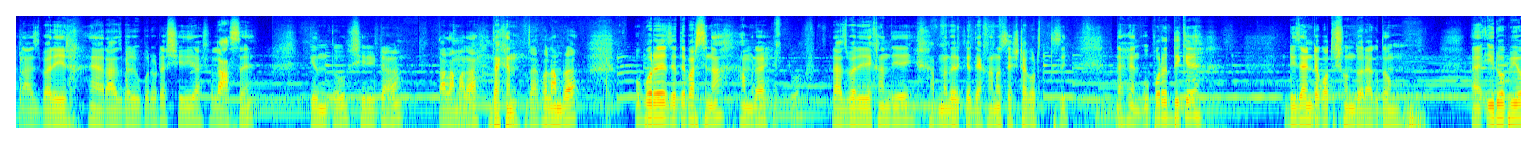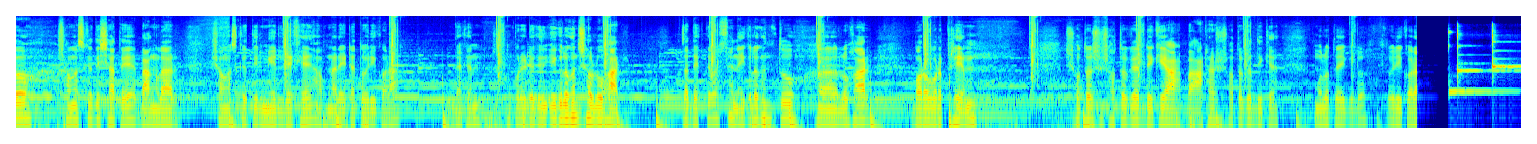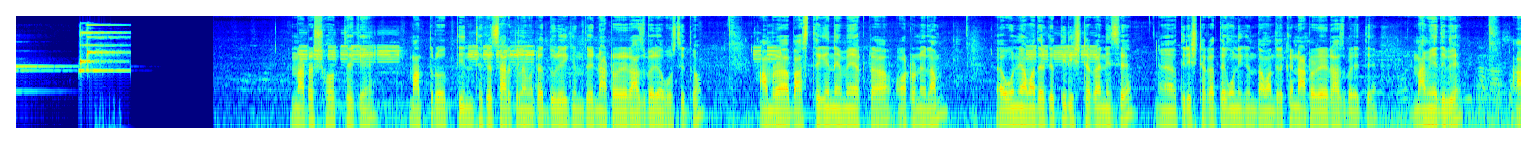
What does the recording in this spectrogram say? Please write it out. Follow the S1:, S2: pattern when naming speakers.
S1: রাজবাড়ির হ্যাঁ রাজবাড়ির উপরে ওটা সিঁড়ি আসলে আছে, কিন্তু সিঁড়িটা তালা মারা দেখেন, যার ফলে আমরা উপরে যেতে পারছি না, আমরা একটু রাজবাড়ির এখান দিয়েই আপনাদেরকে দেখানোর চেষ্টা করতেছি। দেখেন, উপরের দিকে ডিজাইনটা কত সুন্দর, একদম ইউরোপীয় সংস্কৃতির সাথে বাংলার সংস্কৃতির মিল রেখে আপনার এটা তৈরি করা। দেখেন, উপরে এগুলো কিন্তু সব লোহার, যা দেখতে পাচ্ছেন, এগুলো কিন্তু লোহার বড় বড় ফ্রেম সতেরোশো শতকের দিকে বা আঠারোশো শতকের দিকে মূলত এগুলো তৈরি করা। নাটোর শহর থেকে মাত্র তিন থেকে চার কিলোমিটার দূরেই কিন্তু এই নাটোরের রাজবাড়ি অবস্থিত। আমরা বাস থেকে নেমে একটা অটো নিলাম। উনি আমাদেরকে তিরিশ টাকা নিছে। তিরিশ টাকাতে উনি কিন্তু আমাদেরকে নাটোরের রাজবাড়িতে নামিয়ে দিবে।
